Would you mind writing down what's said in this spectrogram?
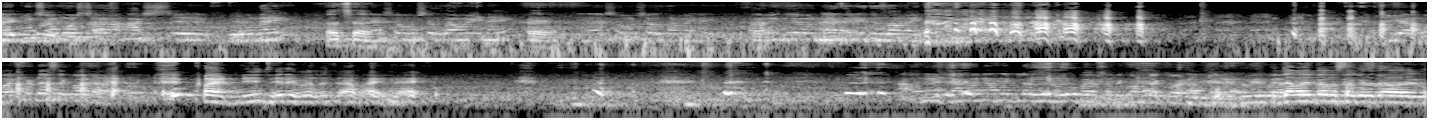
নাকি সমস্যা আসছে বউ নাই আচ্ছা। এনার সমস্যা জামাই নাই হ্যাঁ। এনার সমস্যা জামাই নাই। আমি কই আমার নিজেরই তো জামাই। নাই। কয় নিজের বেলা জামাই নাই। জামাই ব্যবস্থা করে দেওয়া হইব।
